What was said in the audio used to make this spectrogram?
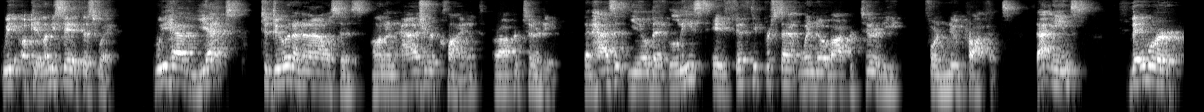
we, okay, let me say it this way. We have yet to do an analysis on an Azure client or opportunity that hasn't yielded at least a 50% window of opportunity for new profits. That means they were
